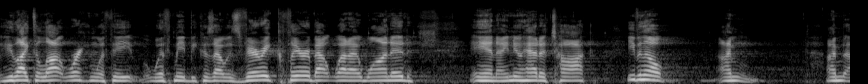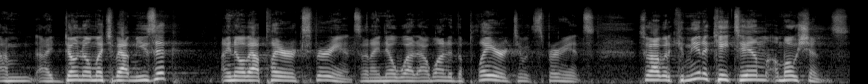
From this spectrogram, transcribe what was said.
he liked a lot working with me with me because I was very clear about what I wanted, and I knew how to talk, even though I'm I'm, I'm, I don't know much about music. I know about player experience, and I know what I wanted the player to experience. So I would communicate to him emotions.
